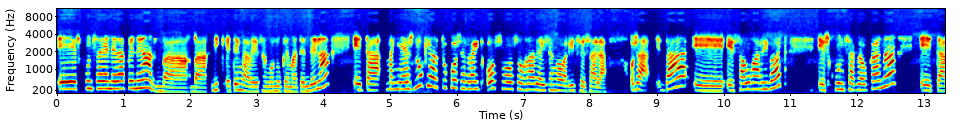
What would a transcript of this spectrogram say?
eskuntzaren edapenean, ba, ba, nik etengabe esango nuke ematen dela, eta baina ez nuke hartuko zerbait oso oso grabea izango balitz bezala. Osea, da e, ezaugarri bat eskuntzak daukana, eta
